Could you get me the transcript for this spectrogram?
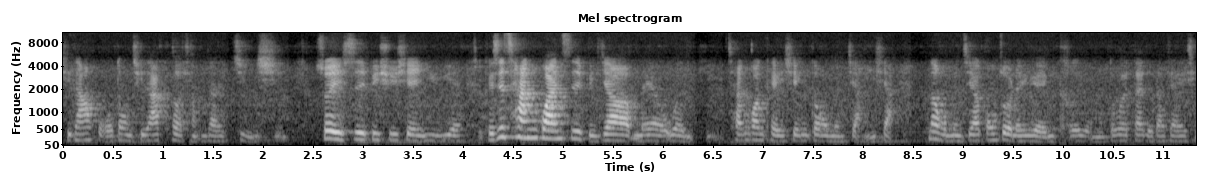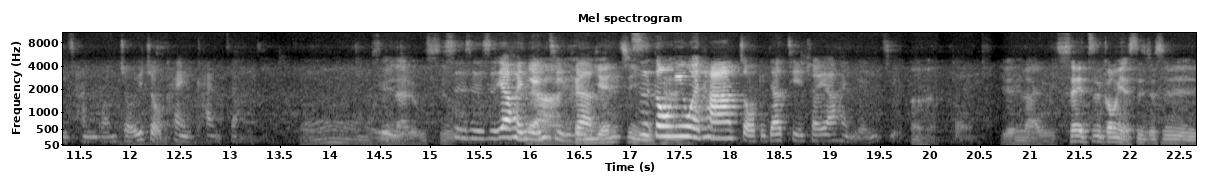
其他活动、其他课程在进行，所以是必须先预约。可是参观是比较没有问题，参观可以先跟我们讲一下，那我们只要工作人员可以，我们都会带着大家一起参观，走一走，看一看这样子。哦，原来如此。是是是，要很严谨的。很严谨。自工因为他走比较近，所以要很严谨。嗯，对。原来如此，所以自工也是就是，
